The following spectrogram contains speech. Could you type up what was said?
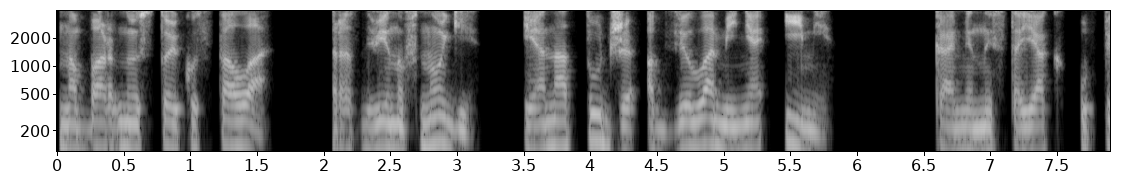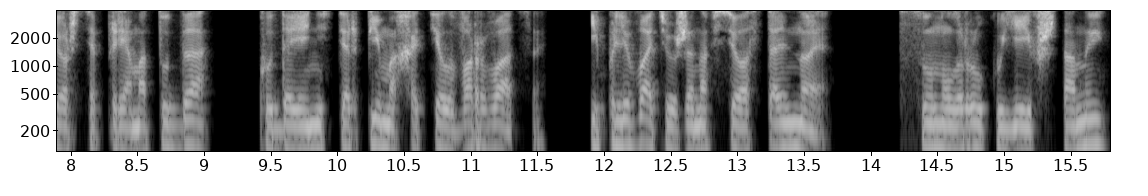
на барную стойку стола, раздвинув ноги, и она тут же обвела меня ими. Каменный стояк уперся прямо туда, куда я нестерпимо хотел ворваться, и плевать уже на все остальное. Сунул руку ей в штаны,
